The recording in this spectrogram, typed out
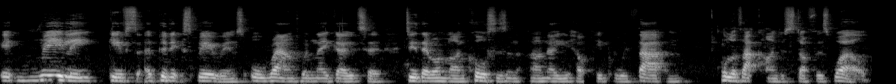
it really gives a good experience all round when they go to do their online courses. And I know you help people with that and all of that kind of stuff as well.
